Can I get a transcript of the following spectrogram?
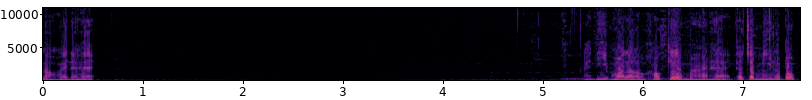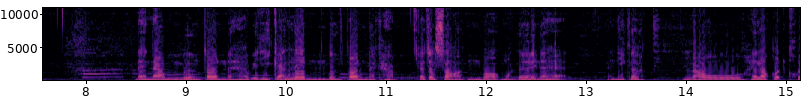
รียบร้อยนะฮะ อันนี้พอเราเข้าเกมมานะฮะ ก็จะมีระบบแนะนำเบื้องต้นนะฮะวิธีการเล่นเบื้องต้นนะครับ ก็จะสอนบอกหมดเลยนะฮะ อันนี้ก็เราให้เรากดเคว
